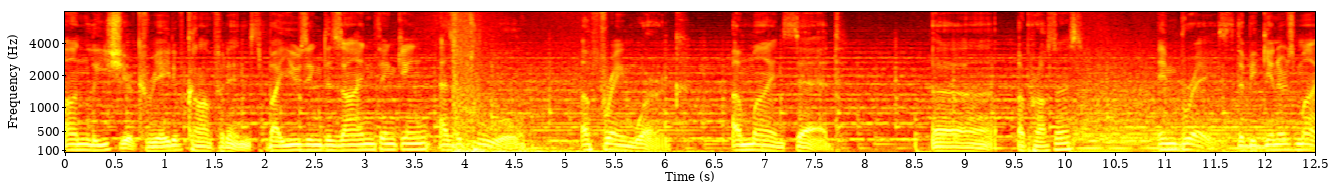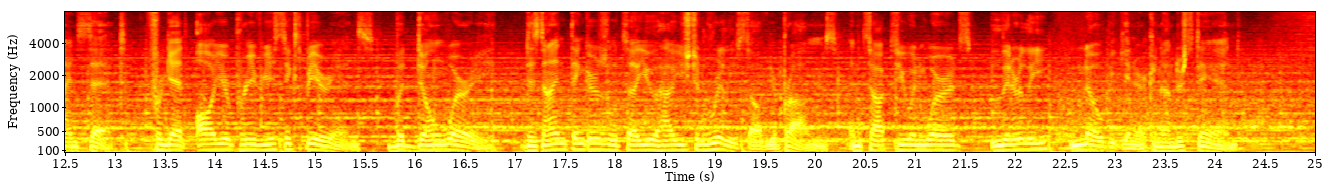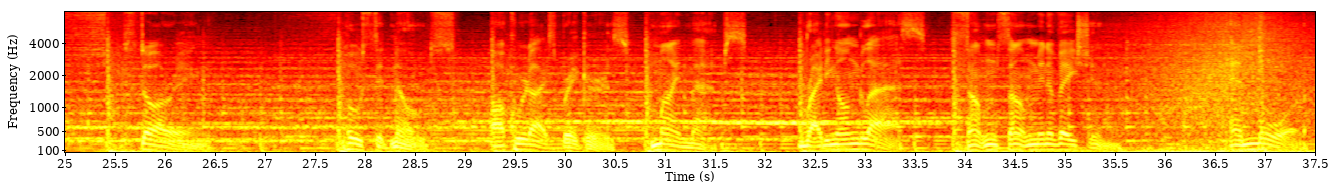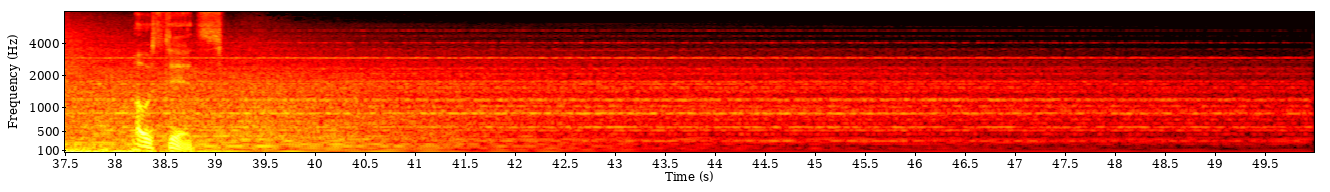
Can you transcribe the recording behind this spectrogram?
Unleash your creative confidence by using design thinking as a tool, a framework, a mindset, uh, a process? Embrace the beginner's mindset. Forget all your previous experience, but don't worry. Design thinkers will tell you how you should really solve your problems and talk to you in words literally no beginner can understand. Starring Post-it notes, awkward icebreakers, mind maps, writing on glass, something something innovation, and more. Post-its.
